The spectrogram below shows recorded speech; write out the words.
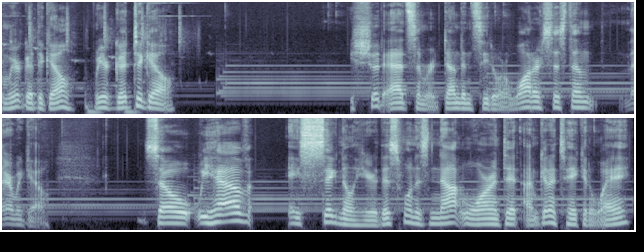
And we're good to go. We are good to go. We should add some redundancy to our water system. There we go. So we have a signal here. This one is not warranted. I'm going to take it away.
